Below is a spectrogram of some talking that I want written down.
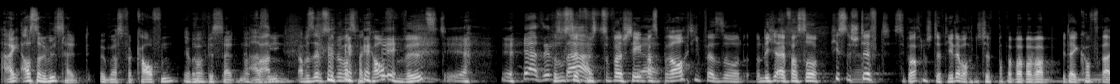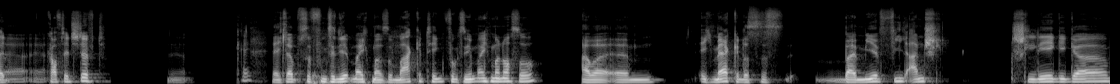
außer du willst halt irgendwas verkaufen ja, aber, bist halt ein Asi. Aber selbst wenn du was verkaufen willst, ja. Ja, versuchst du zu verstehen, ja. was braucht die Person und nicht einfach so, hier ist ein Stift, sie braucht einen Stift, jeder braucht einen Stift, in deinen Kopf rein, kauf den Stift. Okay. Ja, ich glaube, so funktioniert manchmal so Marketing, funktioniert manchmal noch so, aber ähm, ich merke, dass es bei mir viel anschlägiger,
